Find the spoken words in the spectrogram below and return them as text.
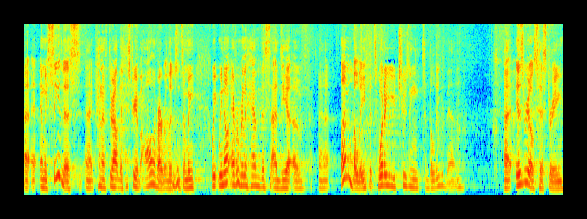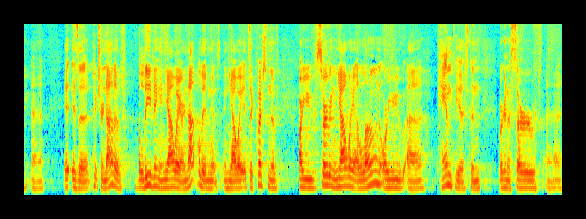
Uh, and we see this uh, kind of throughout the history of all of our religions. And we, we, we don't ever really have this idea of uh, unbelief. It's what are you choosing to believe in? Uh, Israel's history uh, is a picture not of believing in Yahweh or not believing in Yahweh. It's a question of are you serving Yahweh alone or are you pantheist? And we're going to serve uh,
